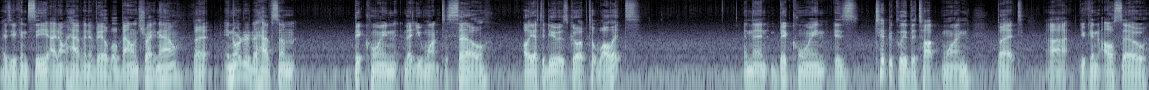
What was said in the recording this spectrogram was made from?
as you can see, I don't have an available balance right now, but in order to have some Bitcoin that you want to sell, all you have to do is go up to wallets, and then Bitcoin is typically the top one, but uh, you can also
